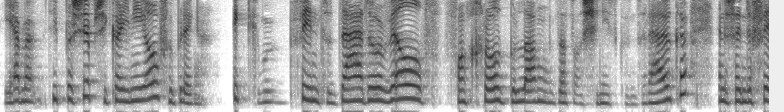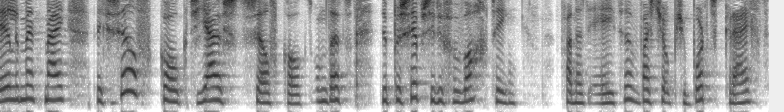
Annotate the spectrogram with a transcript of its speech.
Ja, maar die perceptie kan je niet overbrengen. Ik vind daardoor wel van groot belang dat als je niet kunt ruiken, en er zijn er velen met mij, dat je zelf kookt, juist zelf kookt. Omdat de perceptie, de verwachting van het eten, wat je op je bord krijgt,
